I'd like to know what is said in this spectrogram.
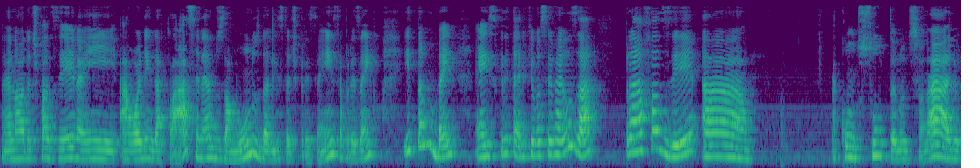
né, na hora de fazer aí a ordem da classe, né, dos alunos, da lista de presença, por exemplo, e também é esse critério que você vai usar para fazer a, a consulta no dicionário,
